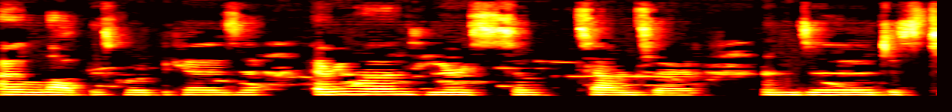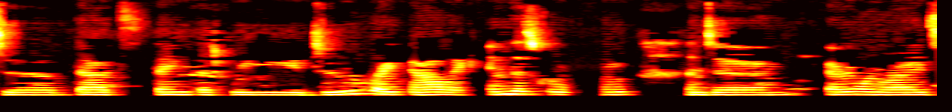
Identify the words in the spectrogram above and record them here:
I love this group because everyone here is so talented. And uh, just uh, that thing that we do right now like in this group and um, everyone writes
